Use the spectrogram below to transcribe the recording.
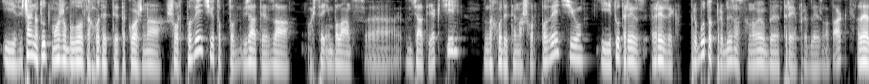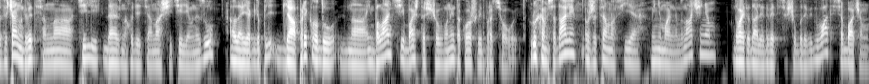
І, звичайно, тут можна було заходити також на шорт-позицію, тобто взяти за ось цей імбаланс, е, взяти як ціль, знаходити на шорт-позицію, і тут риз, ризик прибуток приблизно становив би 3 приблизно, так? Але, звичайно, дивитися на цілі, де знаходяться наші цілі внизу. Але як для, для прикладу, на імбалансі, бачите, що вони також відпрацьовують. Рухаємося далі. Отже, це в нас є мінімальним значенням. Давайте далі дивитися, що буде відбуватися. Бачимо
